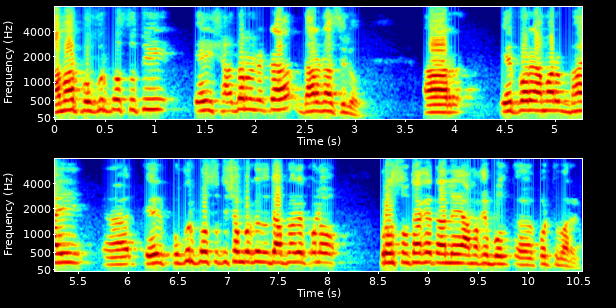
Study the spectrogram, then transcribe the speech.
আমার পুকুর প্রস্তুতি এই সাধারণ একটা ধারণা ছিল। আর এরপরে আমার ভাই এর পুকুর প্রস্তুতি সম্পর্কে যদি আপনাদের কোনো প্রশ্ন থাকে তাহলে আমাকে করতে পারেন।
